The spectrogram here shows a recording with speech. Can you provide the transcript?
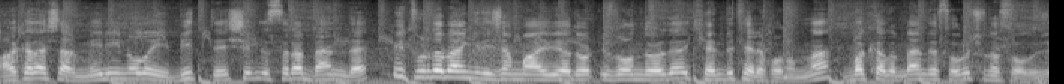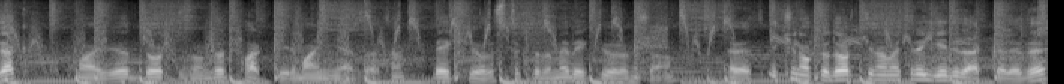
Arkadaşlar Melih'in olayı bitti. Şimdi sıra bende. Bir turda ben gideceğim Mivia 414'e kendi telefonumla. Bakalım bende sonuç nasıl olacak? Mivia 414 park diyelim aynı yer zaten. Bekliyoruz. Tıkladım ve bekliyorum şu an. Evet 2.4 kilometre 7 dakika dedi.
